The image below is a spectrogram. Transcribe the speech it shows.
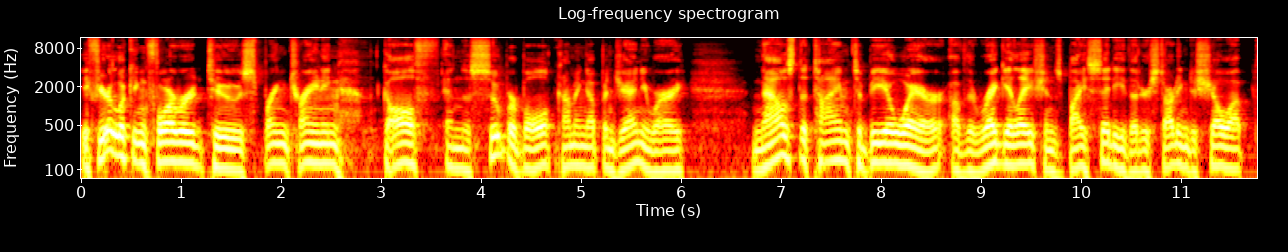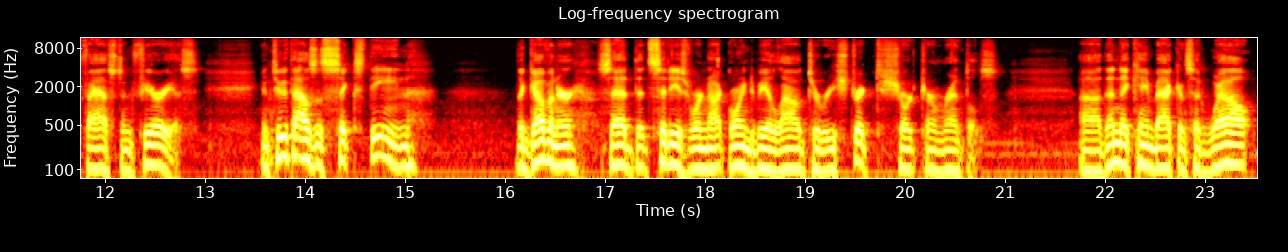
if you're looking forward to spring training, golf, and the Super Bowl coming up in January, Now's the time to be aware of the regulations by city that are starting to show up fast and furious. In 2016, the governor said that cities were not going to be allowed to restrict short term rentals. Uh, then they came back and said, well,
